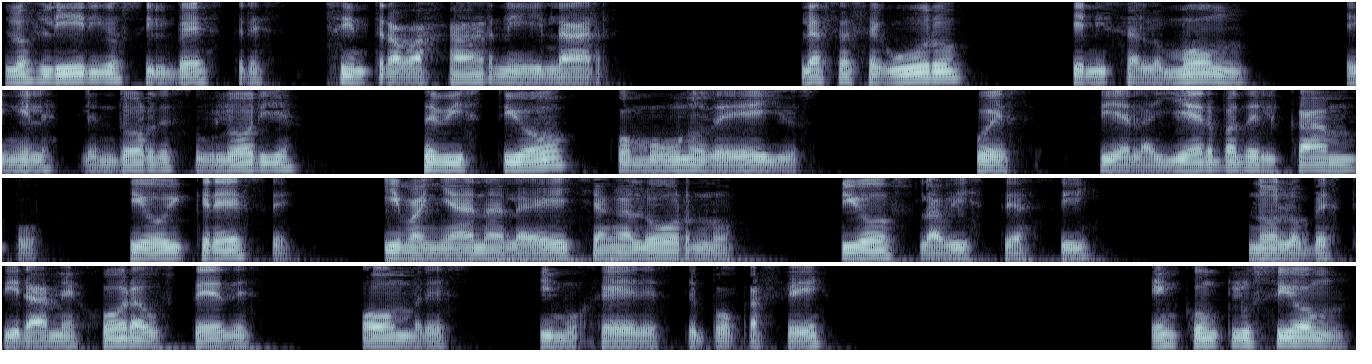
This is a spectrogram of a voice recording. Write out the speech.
los lirios silvestres sin trabajar ni hilar. Les aseguro que ni Salomón, en el esplendor de su gloria, se vistió como uno de ellos. Pues si a la hierba del campo, que hoy crece y mañana la echan al horno, Dios la viste así, ¿no lo vestirá mejor a ustedes, hombres y mujeres de poca fe? En conclusión,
